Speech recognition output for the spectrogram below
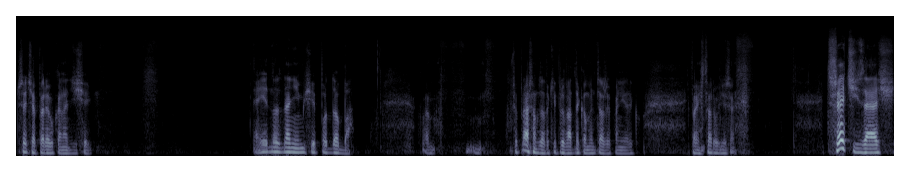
trzecia perełka na dzisiaj. Jedno zdanie mi się podoba. Przepraszam za takie prywatne komentarze, panie Eryku. Państwa również. Trzeci zaś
